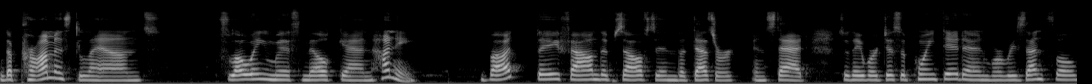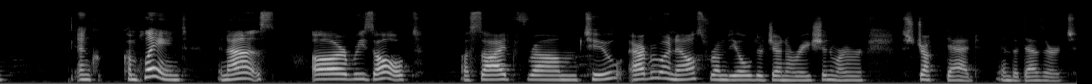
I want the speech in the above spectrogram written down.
the promised land flowing with milk and honey. But they found themselves in the desert instead, so they were disappointed and were resentful and c- complained. And as a result, aside from two, everyone else from the older generation were struck dead in the desert.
